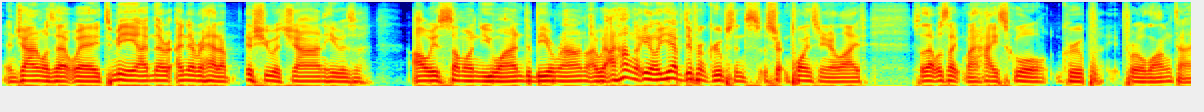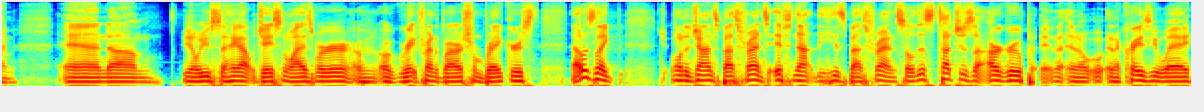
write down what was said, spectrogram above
and John was that way to me. I've never I never had an issue with John. He was always someone you wanted to be around. I, I hung, you know, you have different groups in s- certain points in your life. So that was like my high school group for a long time. And, um, you know, we used to hang out with Jason Weisberger, a, a great friend of ours from Breakers. That was like one of John's best friends, if not his best friend. So this touches our group in a, in a, in a crazy way.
